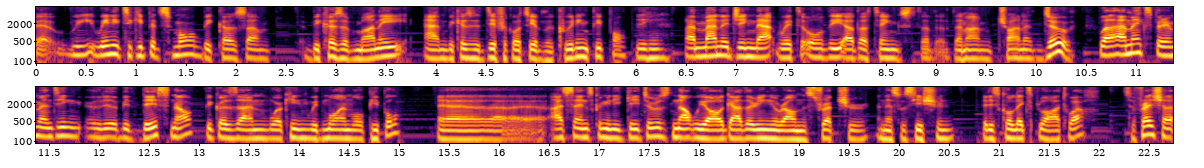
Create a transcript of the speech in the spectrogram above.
uh, we we need to keep it small because um because of money and because of the difficulty of recruiting people. I'm managing that with all the other things that that I'm trying to do. Well, I'm experimenting a little bit this now because I'm working with more and more people. Uh, as science communicators, now we are gathering around a structure, an association that is called Exploratoire. It's a French uh,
